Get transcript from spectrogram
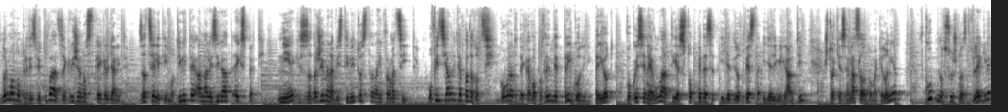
нормално предизвикуваат загриженост кај граѓаните. За целите и мотивите анализираат експерти. Ние ќе се задржиме на вистинитоста на информациите. Официјалните податоци говорат дека во последните три години, период во кој се најавуваат тие 150.000 до 200.000 мигранти, што ќе се населат во Македонија, вкупно всушност влегле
